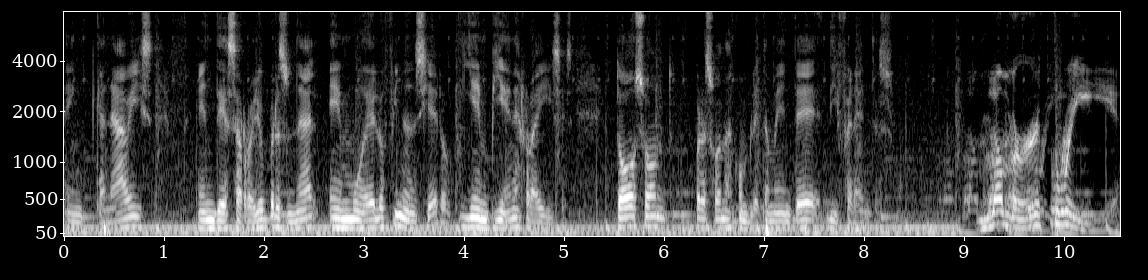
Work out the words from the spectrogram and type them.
en cannabis, en desarrollo personal, en modelo financiero y en bienes raíces. Todos son personas completamente diferentes. Number three.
